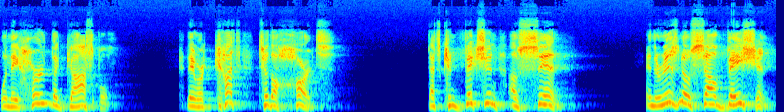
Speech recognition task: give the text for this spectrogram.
when they heard the gospel, they were cut to the heart. That's conviction of sin. And there is no salvation.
